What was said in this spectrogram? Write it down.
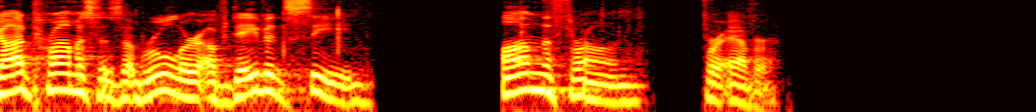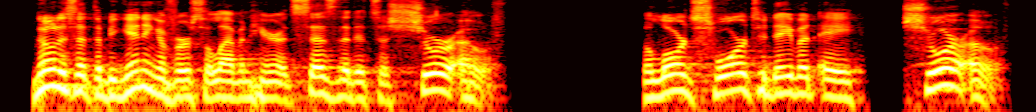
God promises a ruler of David's seed on the throne forever. Notice at the beginning of verse 11 here, it says that it's a sure oath. The Lord swore to David a sure oath.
